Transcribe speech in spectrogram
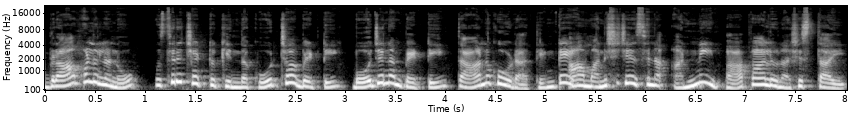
బ్రాహ్మణులను ఉసిరి చెట్టు కింద కూర్చోబెట్టి భోజనం పెట్టి తాను కూడా తింటే ఆ మనిషి చేసిన అన్ని పాపాలు నశిస్తాయి.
